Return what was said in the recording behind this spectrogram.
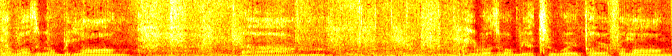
that wasn't going to be long. Um, he wasn't going to be a two-way player for long.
